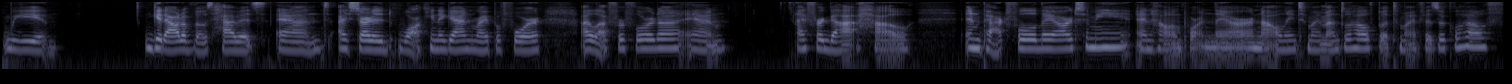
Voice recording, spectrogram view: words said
we get out of those habits. And I started walking again right before I left for Florida. And I forgot how impactful they are to me and how important they are not only to my mental health but to my physical health.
